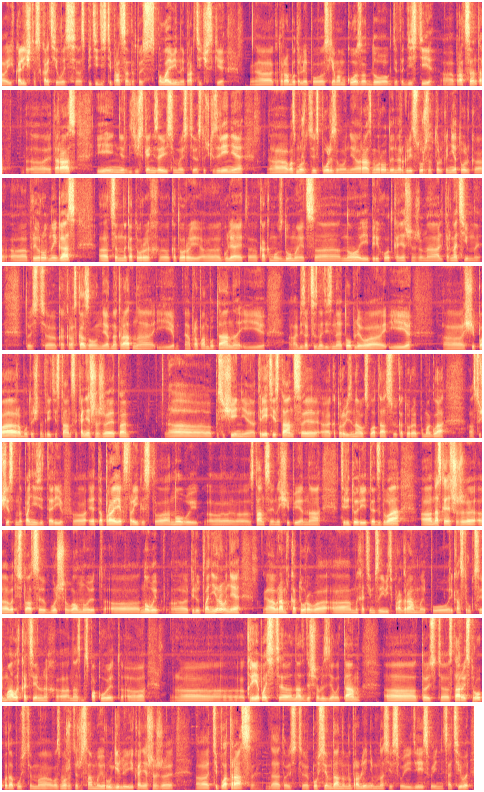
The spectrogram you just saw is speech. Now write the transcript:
их количество сократилось с 50%, то есть с половиной практически Э, которые работали по схемам КОЗа до где-то 10%. Э, это раз. И энергетическая независимость с точки зрения э, возможности использования разного рода энергоресурсов, только не только природный газ, цены на которых, который гуляет, как ему вздумается, но и переход, конечно же, на альтернативные. То есть, как рассказывал неоднократно, и пропан-бутан, и безакцизное дизельное топливо и э, щепа, работающая на третьей станции. Конечно же, это э, посещение третьей станции, которая введена в эксплуатацию, которая помогла существенно понизить тариф. Это проект строительства новой станции на щепе на территории ТЭЦ-2. Нас, конечно же, в этой ситуации больше волнует новый период планирования – в рамках которого э, мы хотим заявить программы по реконструкции малых котельных. Э, нас беспокоит крепость, надо дешевле сделать там. То есть старые стропы, допустим, возможно, те же самые ругели и, конечно же, теплотрассы. Да, то есть по всем данным направлениям у нас есть свои идеи, свои инициативы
